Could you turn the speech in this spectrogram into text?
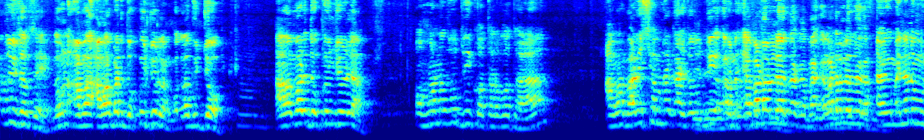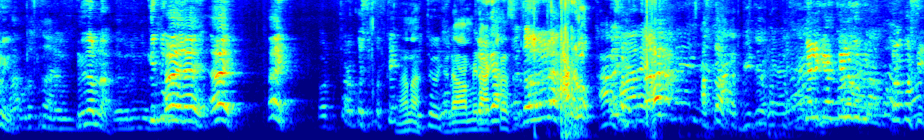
কাজ আছে যেমন আমার আমার বাড়ি দক্ষিণ চললাম কথা বুঝছ আমার বাড়ি দক্ষিণ চললাম ওখানে যদি কথার কথা আমার বাড়ির সামনে কাজটা যদি এবার হলে থাকা এবার হলে থাকা আমি মেনে নেব নিলাম না কিন্তু এই এই এই এই ওর তোর কইছ করতে না না এটা আমি রাখতেছি কেলি কেলি কেলি কবি তোর কইছি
